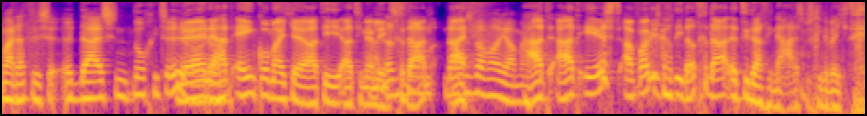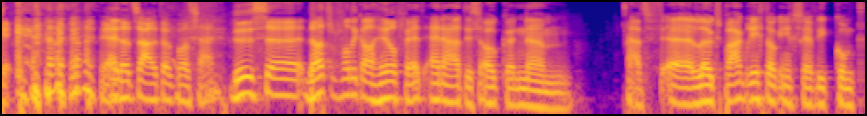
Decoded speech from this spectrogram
Maar dat is eh, duizend nog iets euro. Nee, nee, hij had één kommaatje had hij, had hij naar Ja, links dat gedaan. dan- dat Hij- is dan wel jammer. Hij had, hij had eerst, aanvankelijk had hij dat gedaan. En toen dacht hij, nou, dat is misschien een beetje te gek. Ja, dat zou het ook wel zijn. dus eh, dat vond ik al heel vet. En hij had dus ook een... ehm, hij heeft eh, leuk spraakbericht ook ingeschreven. Die komt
